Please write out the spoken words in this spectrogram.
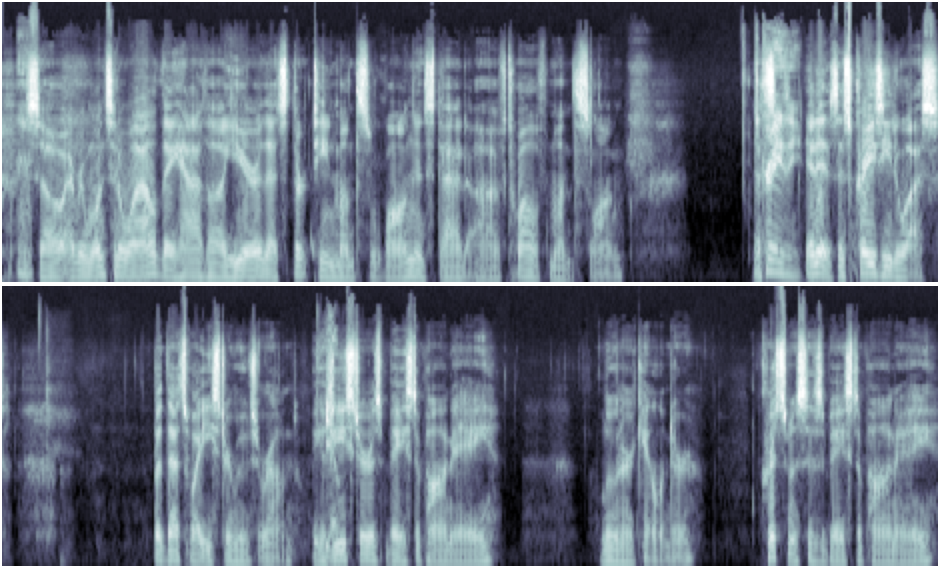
so every once in a while, they have a year that's 13 months long instead of 12 months long. It's crazy. It is. It's crazy to us. But that's why Easter moves around because Yep. Easter is based upon a lunar calendar. Christmas is based upon a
